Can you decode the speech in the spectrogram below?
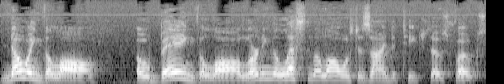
Knowing the law, obeying the law, learning the lesson the law was designed to teach those folks,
